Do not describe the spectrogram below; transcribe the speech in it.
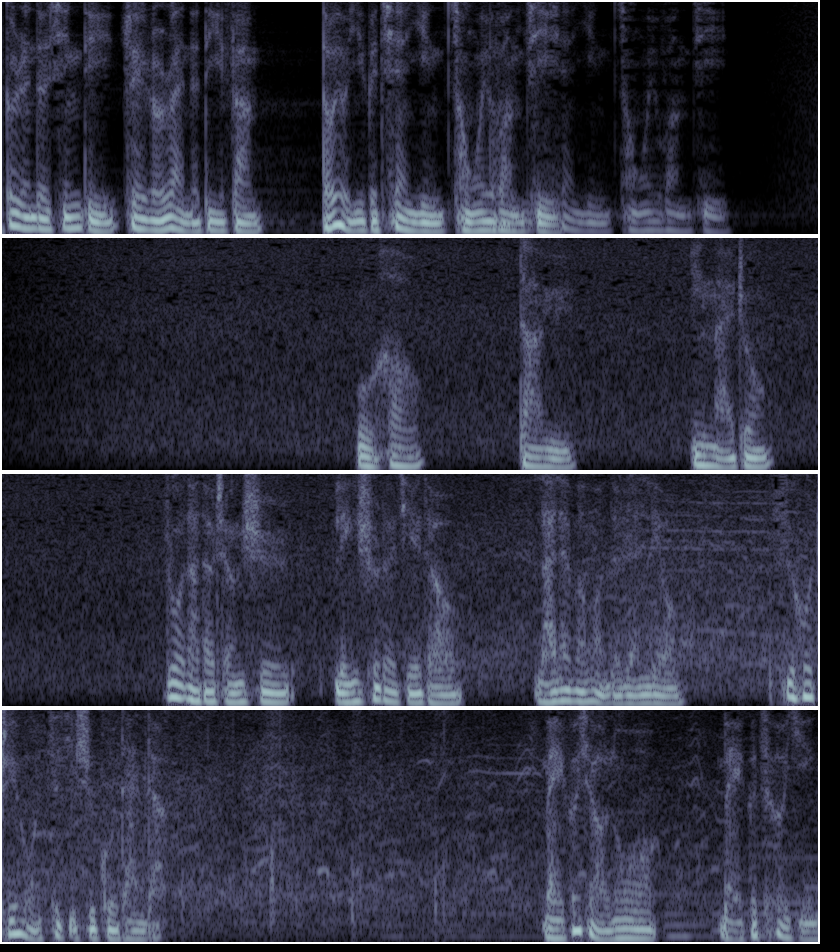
每个人的心底最柔软的地方，都有一个倩影，从未忘记。倩影从未忘记。午后，大雨，阴霾中，偌大的城市，淋湿的街头，来来往往的人流，似乎只有我自己是孤单的。每个角落，每个侧影，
